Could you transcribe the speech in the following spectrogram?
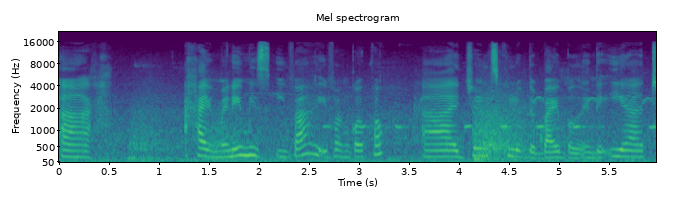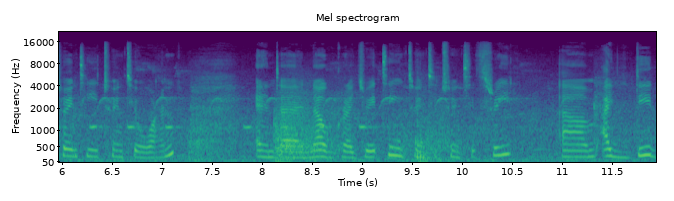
Uh, hi, my name is Eva Ivangotho. I joined School of the Bible in the year 2021 and uh, now graduating 2023. Um, I did,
